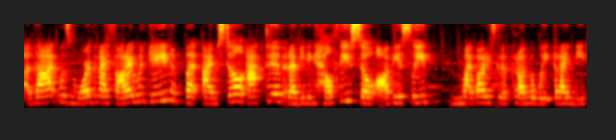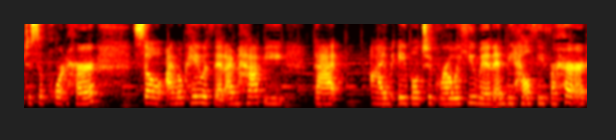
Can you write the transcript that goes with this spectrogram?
that was more than I thought I would gain, but I'm still active and I'm eating healthy. So obviously my body's gonna put on the weight that I need to support her. So I'm okay with it. I'm happy that I'm able to grow a human and be healthy for her.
